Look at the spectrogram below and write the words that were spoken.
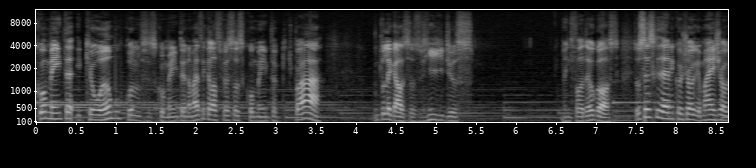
Comenta, que eu amo quando vocês comentam, ainda mais aquelas pessoas que comentam que tipo, ah, muito legal os seus vídeos. Muito foda, eu gosto. Se vocês quiserem que eu jogue mais jo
